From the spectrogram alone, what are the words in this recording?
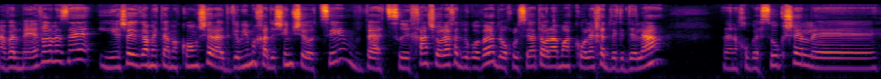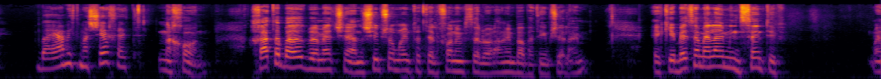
אבל מעבר לזה, יש גם את המקום של הדגמים החדשים שיוצאים, והצריכה שהולכת וגוברת, ואוכלוסיית העולם רק הולכת וגדלה, אז אנחנו בסוג של אה, בעיה מתמשכת. נכון. אחת הבעיות באמת שאנשים שומרים את הטלפונים הסלולריים בבתים שלהם, כי בעצם אין להם אינסנטיב אה,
